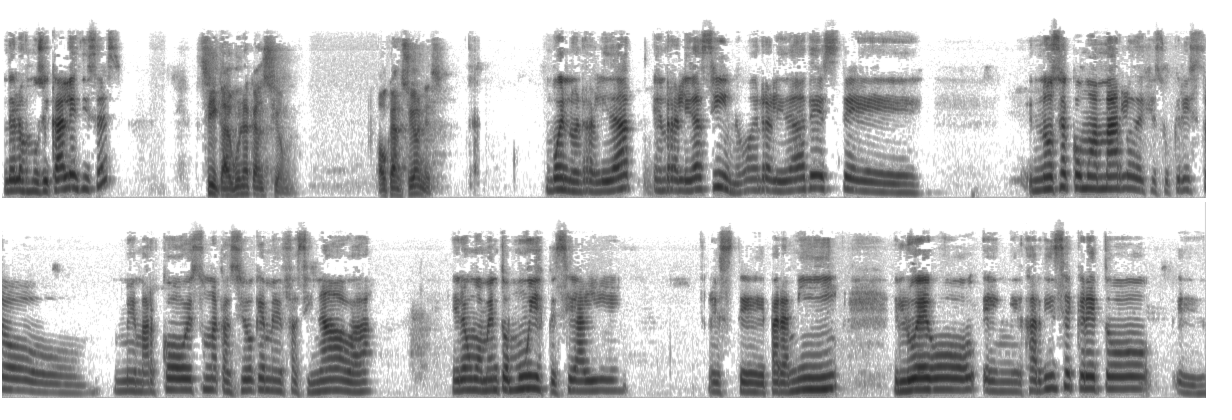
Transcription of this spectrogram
¿De los musicales, dices? Sí, alguna canción. O canciones. Bueno, en realidad, en realidad sí, ¿no? En realidad, este, no sé cómo amarlo de Jesucristo me marcó, es una canción que me fascinaba, era un momento muy especial, este, para mí. Luego, en el Jardín Secreto, eh,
